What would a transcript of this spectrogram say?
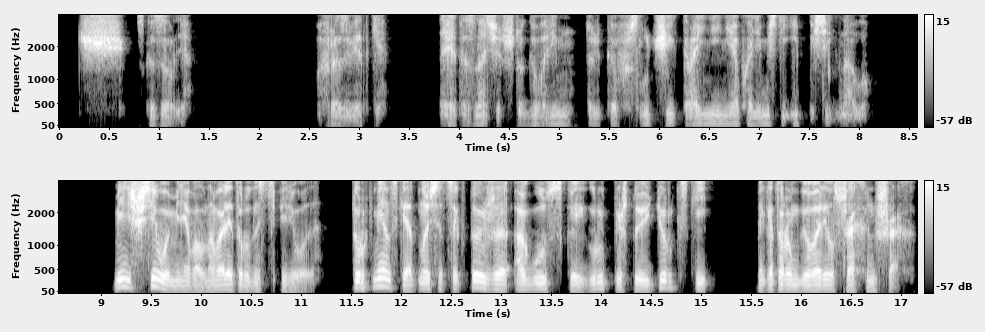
— Чш, — сказал я. — В разведке. Это значит, что говорим только в случае крайней необходимости и по сигналу. Меньше всего меня волновали трудности перевода. Туркменский относится к той же агузской группе, что и тюркский, на котором говорил шах-ин-шах.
